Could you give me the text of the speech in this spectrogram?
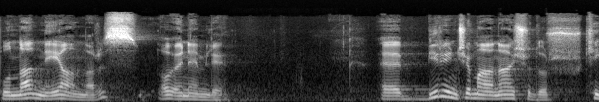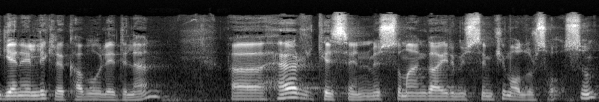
Bundan neyi anlarız? O önemli. Ee, birinci mana şudur ki genellikle kabul edilen e, herkesin Müslüman gayrimüslim kim olursa olsun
